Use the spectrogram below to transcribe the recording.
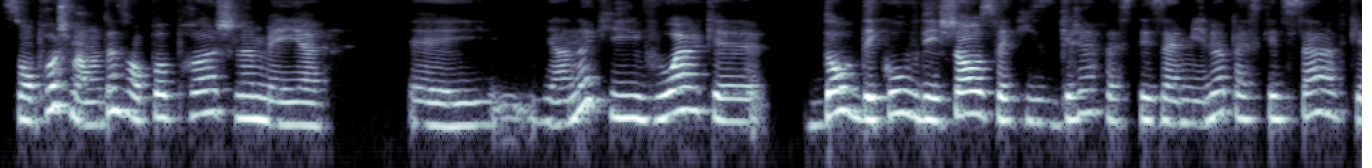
sont proches, mais en même temps, ils sont pas proches, là, mais euh, euh, il y en a qui voient que d'autres découvrent des choses, fait qu'ils se greffent à ces amis-là parce qu'ils savent que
